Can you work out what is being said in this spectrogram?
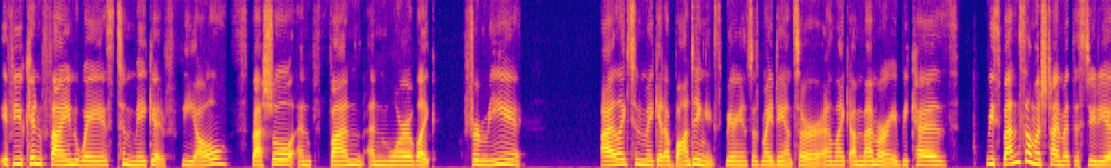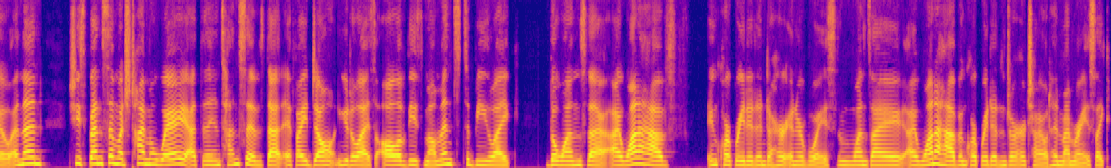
if you can find ways to make it feel special and fun and more like for me I like to make it a bonding experience with my dancer and like a memory because we spend so much time at the studio and then she spends so much time away at the intensives that if I don't utilize all of these moments to be like the ones that I want to have incorporated into her inner voice and ones I, I want to have incorporated into her childhood memories, like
